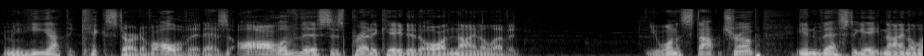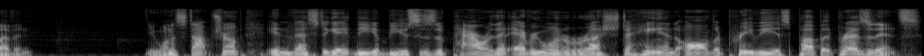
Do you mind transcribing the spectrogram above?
I mean, he got the kickstart of all of it as all of this is predicated on 9/11. You want to stop Trump? Investigate 9 11. You want to stop Trump? Investigate the abuses of power that everyone rushed to hand all the previous puppet presidents.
